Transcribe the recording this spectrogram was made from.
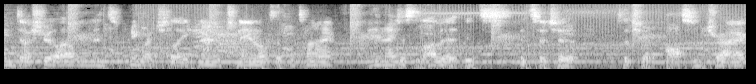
industrial elements, pretty much like Nine Inch Nails at the time, and I just love it. It's it's such a such an awesome track,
